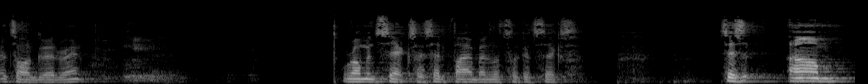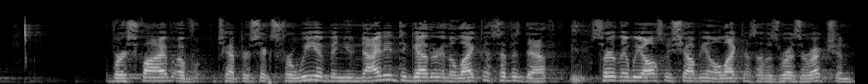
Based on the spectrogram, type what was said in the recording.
it's all good, right? Romans 6. I said 5, but let's look at 6. It says, um, verse 5 of chapter 6 For we have been united together in the likeness of his death. Certainly we also shall be in the likeness of his resurrection,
